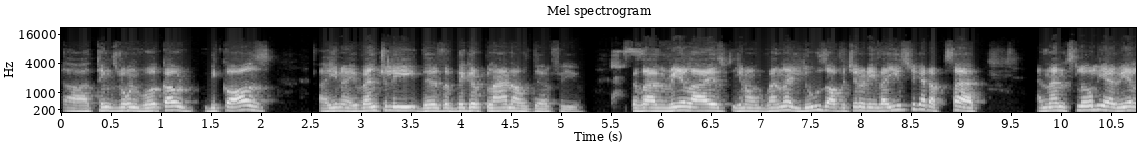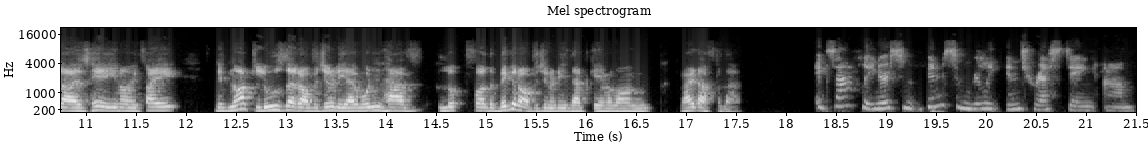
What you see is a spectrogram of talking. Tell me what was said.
uh, things don't work out because, uh, you know, eventually there's a bigger plan out there for you. Because I've realized, you know, when I lose opportunities, I used to get upset. And then slowly I realized, hey, you know, if I did not lose that opportunity, I wouldn't have looked for the bigger opportunity that came along right after that exactly. And there's some, been some really interesting, um,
